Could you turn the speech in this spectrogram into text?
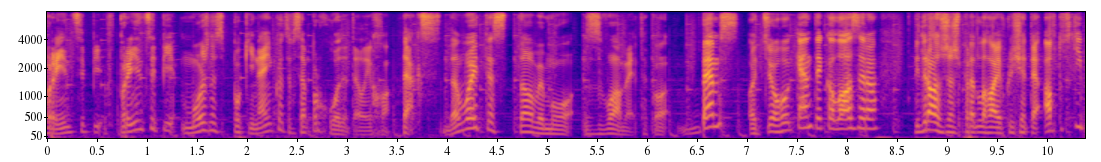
Принципі, в принципі, можна спокійненько це все проходити лихо. Такс, давайте ставимо з вами тако бемс, оцього кентика лазера. Відразу ж предлагаю включити автоскіп.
